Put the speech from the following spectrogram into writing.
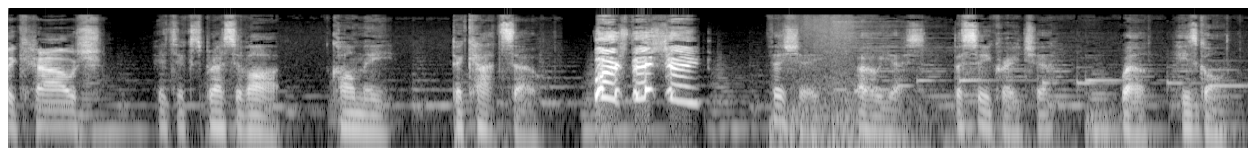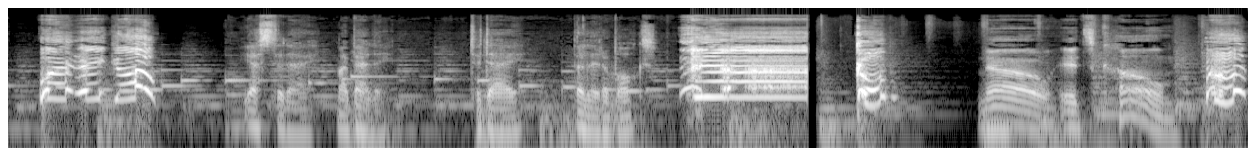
The couch. It's expressive art. Call me Picasso. Where's Fishy? Fishy? Oh yes, the sea creature. Well, he's gone. Where'd he go? Yesterday, my belly. Today, the litter box. Yeah. Come. No, it's comb. Huh?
